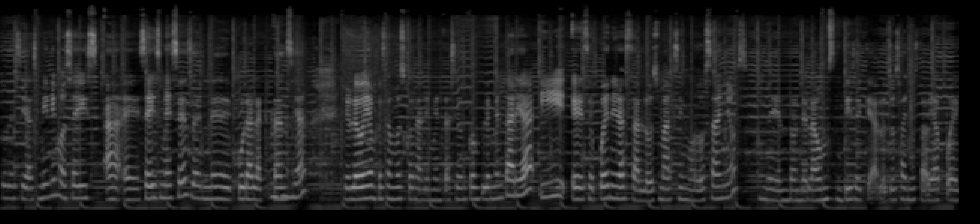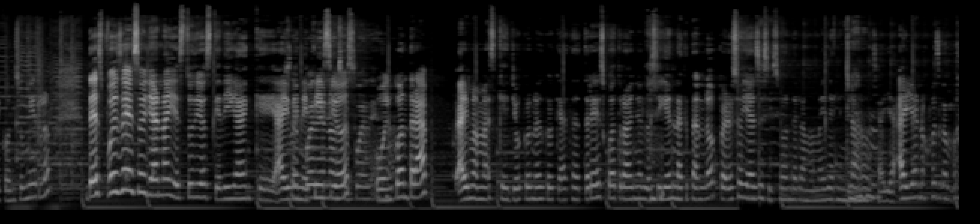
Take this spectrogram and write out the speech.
tú decías mínimo seis, ah, eh, seis meses de pura lactancia, y luego ya empezamos con alimentación complementaria y eh, se pueden ir hasta los máximo dos años, en donde la OMS dice que a los dos años todavía puede consumirlo. Después de eso ya no hay estudios que digan que hay beneficios o en contra, hay mamás que yo conozco que hasta 3, 4 años lo siguen lactando, pero eso ya es decisión de la mamá y del niño. O sea, ya, ahí ya no juzgamos.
